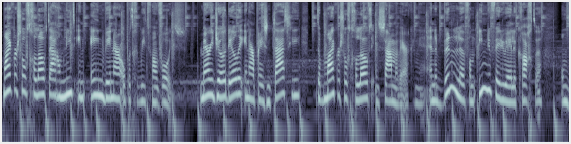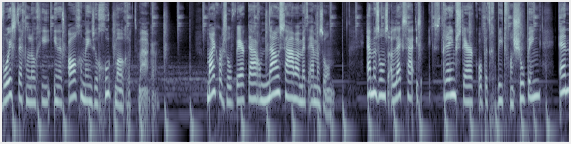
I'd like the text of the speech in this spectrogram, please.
Microsoft gelooft daarom niet in één winnaar op het gebied van voice. Mary Jo deelde in haar presentatie dat Microsoft gelooft in samenwerkingen en het bundelen van individuele krachten om voice-technologie in het algemeen zo goed mogelijk te maken. Microsoft werkt daarom nauw samen met Amazon. Amazons Alexa is extreem sterk op het gebied van shopping en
